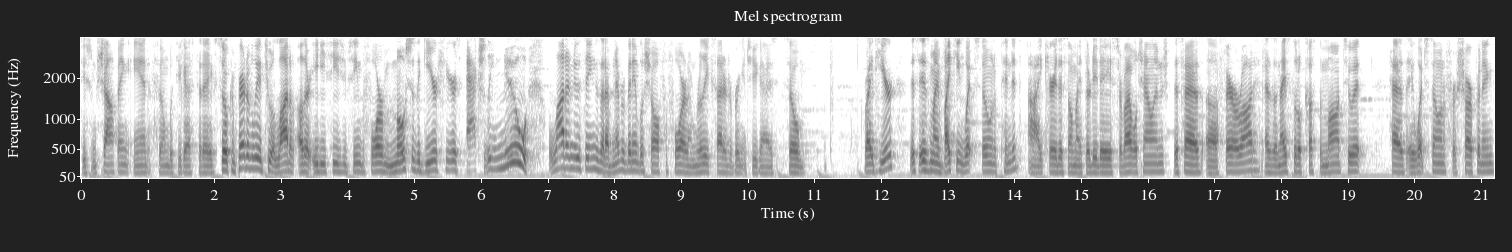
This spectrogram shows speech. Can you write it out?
do some shopping and film with you guys today. So comparatively to a lot of other EDCs you've seen before, most of the gear here is actually new. A lot of new things that I've never been able to show off before and I'm really excited to bring it to you guys. So right here. This is my Viking Whetstone pendant. I carry this on my 30-day survival challenge. This has a ferro rod, has a nice little custom mod to it, has a whetstone for sharpening,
